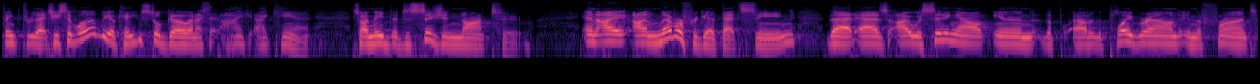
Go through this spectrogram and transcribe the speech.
think through that, she said, Well, it'll be okay. You can still go. And I said, I, I can't. So I made the decision not to. And I, I'll never forget that scene that as I was sitting out in the, out in the playground in the front,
